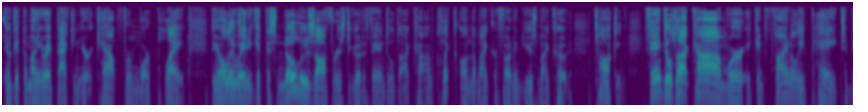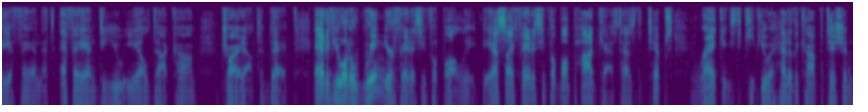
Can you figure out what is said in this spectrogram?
You'll get the money right back in your account for more play. The only way to get this no lose offer is to go to fanduel.com, click on the microphone, and use my code TALKING. Fanduel.com, where it can finally pay to be a fan. That's F A N D U E L.com. Try it out today. And if you want to win your fantasy football league, the SI Fantasy Football Podcast has the tips and rankings to keep you ahead of the competition.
